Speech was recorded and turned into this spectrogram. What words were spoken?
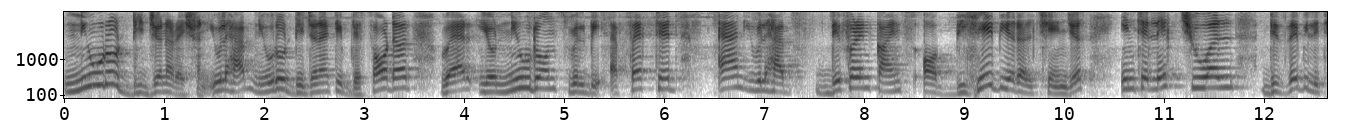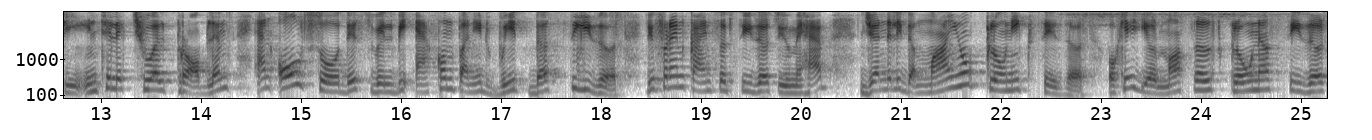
neurodegeneration. You will have neurodegenerative disorder where your neurons will be affected and you will have different kinds of behavioral changes intellectual disability intellectual problems and also this will be accompanied with the seizures. Different kinds of seizures you may have. Generally the myoclonic seizures okay? Your muscles clonus seizures.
